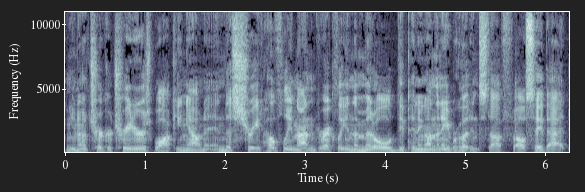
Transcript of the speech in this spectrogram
you know trick or treaters walking out in the street. Hopefully, not directly in the middle, depending on the neighborhood and stuff. I'll say that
